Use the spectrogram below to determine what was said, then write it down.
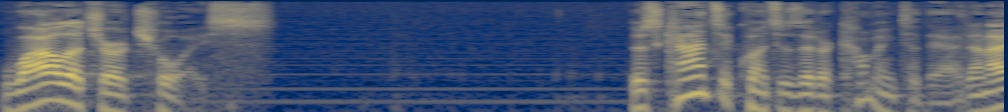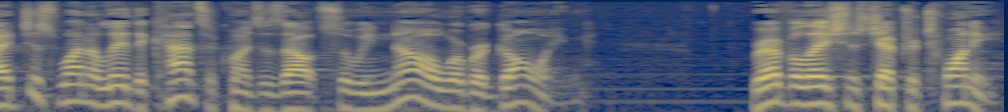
while it's our choice. There's consequences that are coming to that. And I just want to lay the consequences out so we know where we're going. Revelations chapter 20,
